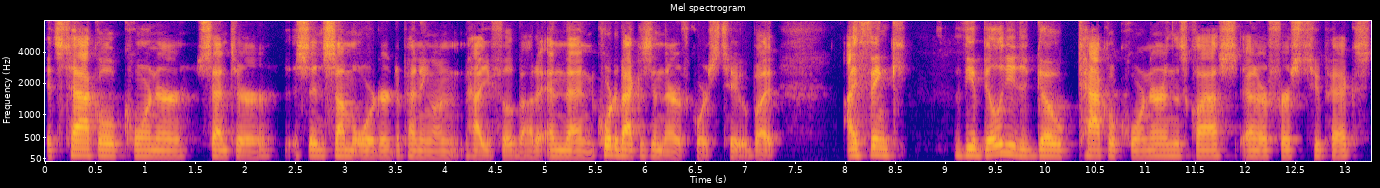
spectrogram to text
It's tackle, corner, center, it's in some order, depending on how you feel about it. And then quarterback is in there, of course, too. But I think the ability to go tackle corner in this class at our first two picks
